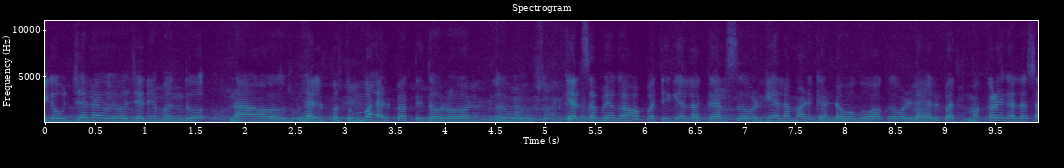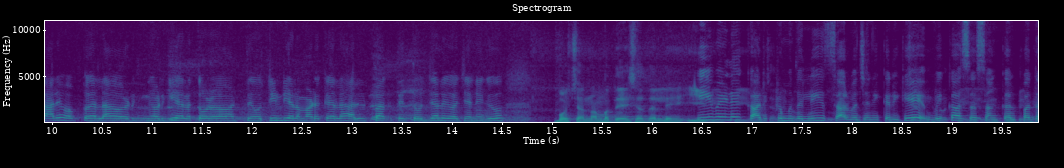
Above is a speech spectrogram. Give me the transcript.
ಈಗ ಉಜ್ವಲ ಯೋಜನೆ ಬಂದು ನಾವು ಹೆಲ್ಪ್ ತುಂಬಾ ಹೆಲ್ಪ್ ಆಗ್ತಿತ್ತು. ಅವರು ಕೆಲಸ ಬೇಗ ಹೊಪ್ಪತ್ತಿಗೆಲ್ಲ ಕೆಲಸ, ಅಡುಗೆ ಎಲ್ಲ ಮಾಡ್ಕೊಂಡು ಹೋಗುವಾಗ ಒಳ್ಳೆ ಹೆಲ್ಪ್ ಮಕ್ಕಳಿಗೆಲ್ಲ ಶಾಲೆ ಹೋಗಕ್ಕೆಲ್ಲ ಅಡುಗೆ ಎಲ್ಲ ತೊಳೋ ತಿಂಡಿ ಎಲ್ಲ ಮಾಡೋಕ್ಕೆಲ್ಲ ಹೆಲ್ಪ್ ಆಗ್ತಿತ್ತು ಉಜ್ವಲ ಯೋಜನೆಗೂ. ಬಹುಶಃ ನಮ್ಮ ದೇಶದಲ್ಲಿ ಈ ಈ ವೇಳೆ ಕಾರ್ಯಕ್ರಮದಲ್ಲಿ ಸಾರ್ವಜನಿಕರಿಗೆ ವಿಕಾಸ ಸಂಕಲ್ಪದ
